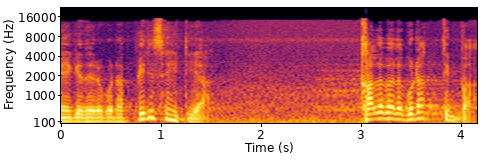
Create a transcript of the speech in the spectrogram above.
මේ ගෙදර ගොඩක් පිරිස හිටියා. කලබල ගොඩක් තිබ්බා.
